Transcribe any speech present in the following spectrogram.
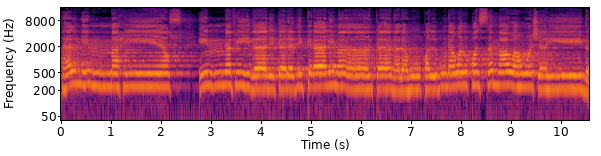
هل من محيص؟ إن في ذلك لذكرى لمن كان له قلب والقى السمع وهو شهيد.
